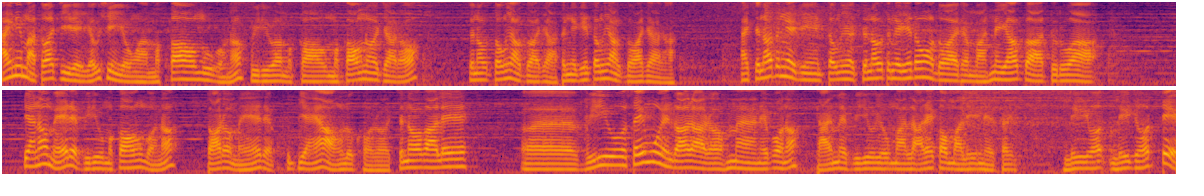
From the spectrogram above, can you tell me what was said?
အဲ့ဒီမှာတွားကြည့်တဲ့ရုပ်ရှင်ယုံကမကောင်းဘူးပေါ့နော်ဗီဒီယိုကမကောင်းမကောင်းတော့ကြတော့ကျွန်တော်၃ယောက်သွားကြတငယ်ချင်း၃ယောက်သွားကြတာအဲကျွန်တော်တငယ်ချင်း၃ယောက်ကျွန်တော်တငယ်ချင်း၃ယောက်သွားရတဲ့မှာ၂ယောက်ကသူတို့က ပြန်တော့မယ်တဲ့ဗီဒီယိုမကောင်းဘူးပေါ့နော်သွားတော့မယ်တဲ့ပြန်ရအောင်လို့ခေါ်တော့ကျွန်တော်ကလည်းအဲဗီဒီယိုစိမ့်ဝင်သွားတာတော့မှန်တယ်ပေါ့နော်ဒါပေမဲ့ဗီဒီယိုရုံမှာလာတဲ့ကောင်မလေးနဲ့ဆိုလေရောလေကြောတဲ့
